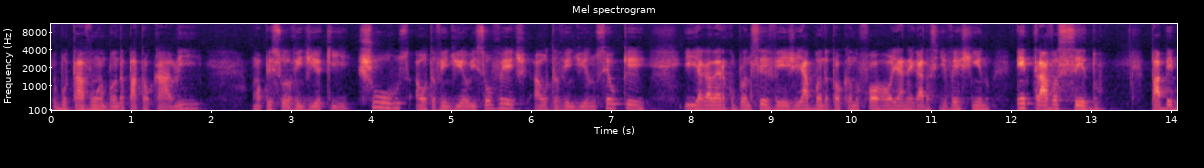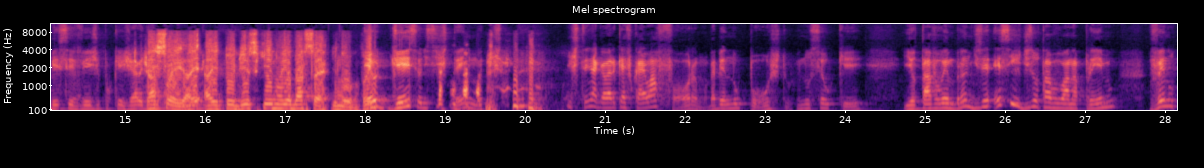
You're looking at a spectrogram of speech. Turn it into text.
Eu botava uma banda para tocar ali, uma pessoa vendia aqui churros, a outra vendia ali sorvete, a outra vendia não sei o que, e a galera comprando cerveja, e a banda tocando forró, e a negada se divertindo. Entrava cedo para beber cerveja, porque já era... Já sei, aí, aí, tu disse que não ia dar certo de novo, foi? Eu disse, eu disse, estende, mano. Estende, a galera quer ficar lá fora, mano, bebendo no posto, e não sei o que. E eu tava lembrando disso. Esses dias eu tava lá na Prêmio, vendo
